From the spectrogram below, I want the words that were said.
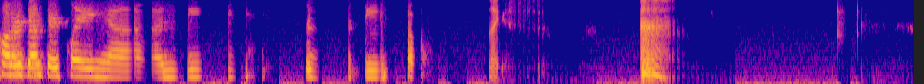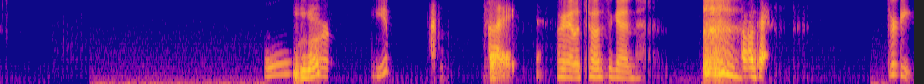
Connor's perfect. downstairs playing uh, Need for Speed. Nice. oh, You good? Yep. Alright. Okay, let's this again. Okay. Three,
